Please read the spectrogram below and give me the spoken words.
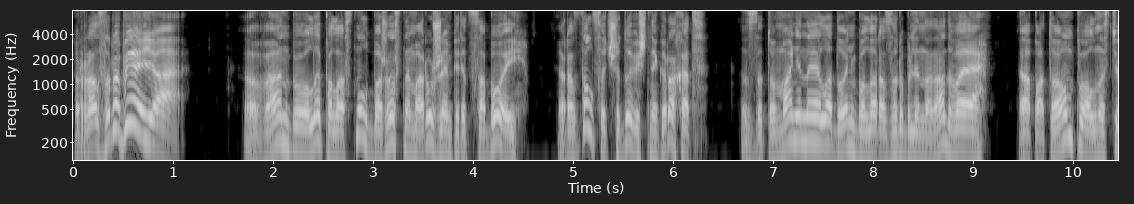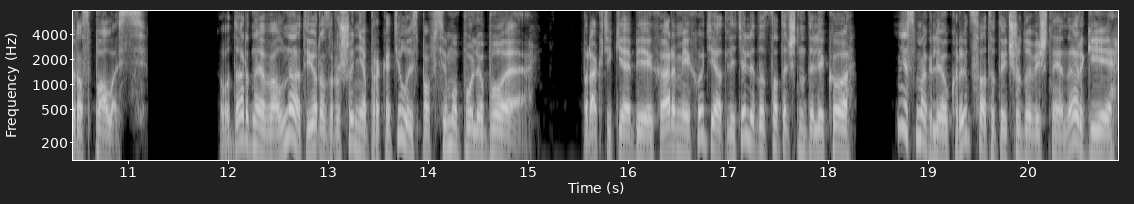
«Разруби я!» Ван Буэлэ полоснул божественным оружием перед собой. Раздался чудовищный грохот. Затуманенная ладонь была разрублена надвое, а потом полностью распалась. Ударная волна от её разрушения прокатилась по всему полю боя. Практики обеих армий, хоть и отлетели достаточно далеко, не смогли укрыться от этой чудовищной энергии.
